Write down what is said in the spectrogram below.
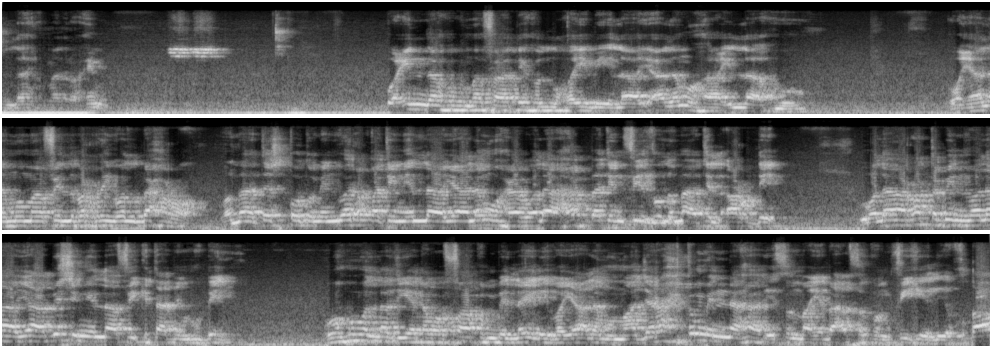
بسم الله الرحمن الرحيم. وعنده مفاتح الغيب لا يعلمها إلا هو. ويعلم ما في البر والبحر وما تسقط من ورقة إلا يعلمها ولا حبة في ظلمات الأرض ولا رطب ولا يابس إلا في كتاب مبين. وهو الذي يتوفاكم بالليل ويعلم ما جرحتم بالنهار ثم يبعثكم فيه ليقضى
